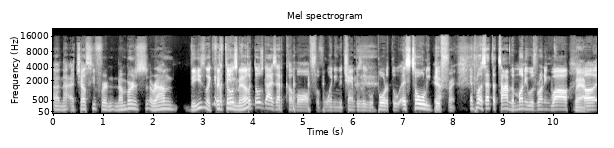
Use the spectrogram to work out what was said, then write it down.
uh, not at Chelsea for numbers around these like Yeah, but 15 those, mil? but those guys had come off of winning the Champions League with Porto. It's totally Yeah. different. And plus, at the time, the money was running wild. yeah. Uh,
